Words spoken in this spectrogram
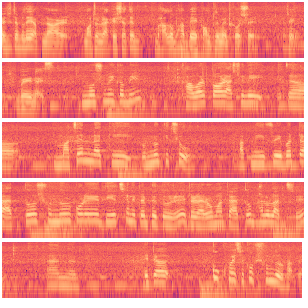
ভেজিটেবলই আপনার মটন র্যাকের সাথে ভালোভাবে কমপ্লিমেন্ট করছে। ভেরি নাইস মৌসুমি কবির খাওয়ার পর আসলে এটা মাটন নাকি অন্য কিছু? আপনি ফ্লেভারটা এত সুন্দর করে দিয়েছেন এটার ভেতরে এটার অ্যারোমাটা এত ভালো লাগছে। অ্যান্ড এটা কুক হয়েছে খুব সুন্দরভাবে।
